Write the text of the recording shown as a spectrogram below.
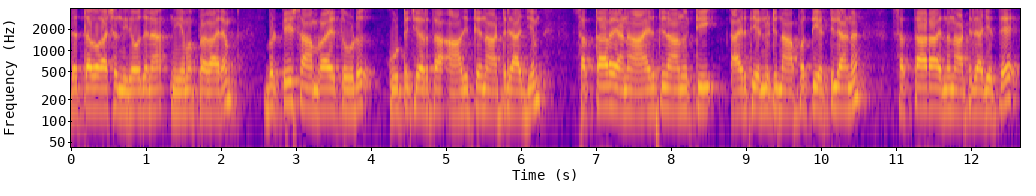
ദത്തവകാശ നിരോധന നിയമപ്രകാരം ബ്രിട്ടീഷ് സാമ്രാജ്യത്തോട് കൂട്ടിച്ചേർത്ത ആദ്യത്തെ നാട്ടുരാജ്യം സത്താറയാണ്. ആയിരത്തി നാനൂറ്റി ആയിരത്തി എണ്ണൂറ്റി നാൽപ്പത്തി എട്ടിലാണ് സത്താറ എന്ന നാട്ടുരാജ്യത്തെ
